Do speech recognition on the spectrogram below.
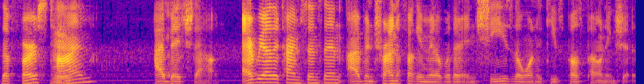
the first Yes. time, I bitched out. Every other time since then, I've been trying to fucking meet up with her, and she's the one who keeps postponing shit.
